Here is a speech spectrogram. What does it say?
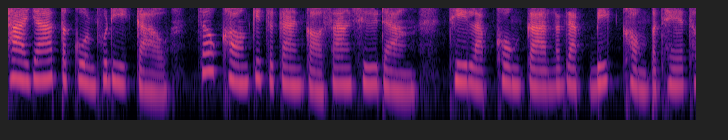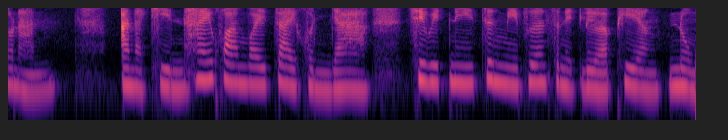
ทายาตระกูลผู้ดีเก่า เจ้าของกิจการก่อสร้างชื่อดัง ที่รับโครงการระดับบิ๊กของประเทศเท่านั้น อนาคินให้ความไว้ใจคนยาก ชีวิตนี้จึงมีเพื่อนสนิทเหลือเพียงหนุ่ม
